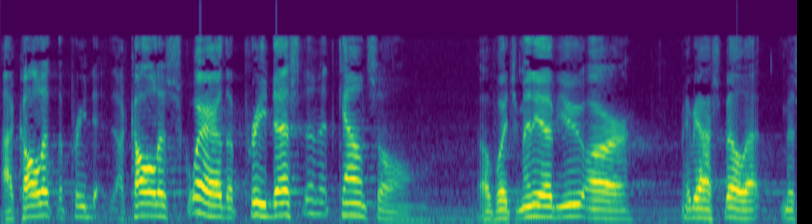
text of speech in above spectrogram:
I call it the pre I call this square the predestinate council, of which many of you are. Maybe I spell that mis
